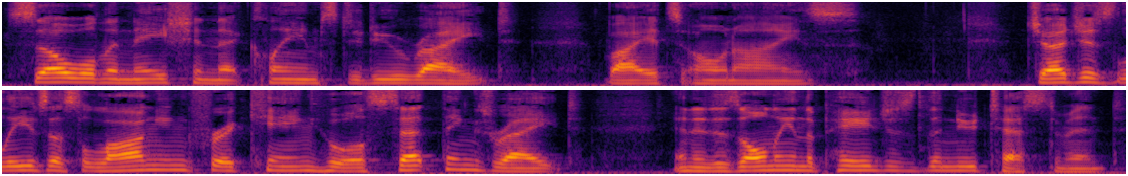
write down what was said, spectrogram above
so will the nation that claims to do right by its own eyes. Judges leaves us longing for a king who will set things right, and it is only in the pages of the New Testament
